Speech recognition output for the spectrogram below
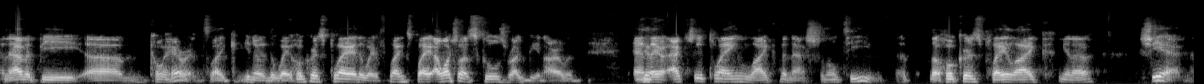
and have it be um, coherent? Like you know the way hookers play, the way flanks play. I watch a lot of schools rugby in Ireland, and Yep. they're actually playing like the national team. The, the hookers play like you know Sheehan.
